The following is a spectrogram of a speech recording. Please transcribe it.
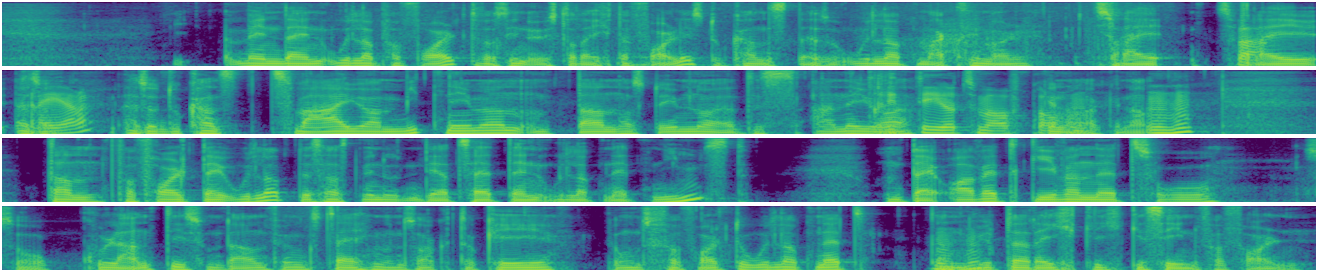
wenn dein Urlaub verfällt, was in Österreich der Fall ist, du kannst also Urlaub maximal zwei, Zwei, drei, also, drei Jahre? also du kannst zwei Jahre mitnehmen und dann hast du eben noch das eine Jahr, Dritte Jahr zum Aufbrauchen. Genau, genau. Mhm. dann verfällt dein Urlaub. Das heißt, wenn du in der Zeit deinen Urlaub nicht nimmst und dein Arbeitgeber nicht so, so kulant ist, unter Anführungszeichen, und sagt, okay, bei uns verfällt der Urlaub nicht, dann Mhm. wird er rechtlich gesehen verfallen.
